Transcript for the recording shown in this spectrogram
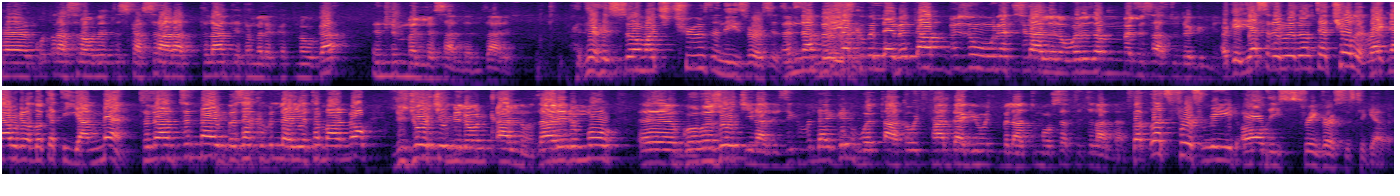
ስለዚህ ወደ ጥቅሶቹ እንመለስ እስቲ። በፊቱ አንደኛ ዮሐንስ ምዕራፍ ሁለት ከቁጥር 12 እስከ 14 ትላንት የተመለከትነው ጋር እንመለሳለን ዛሬ There is so much truth in these verses. It's እና በዛ amazing. ክፍል ላይ በጣም ብዙ እውነት ስላለ ነው ወደዛ የምመልሳችሁ ደግሜ። Okay, yesterday we looked at children. Right now we're going to look at the young men. ትናንትና በዛ ክፍል ላይ የተማርነው ልጆች የሚለውን ቃል ነው። ዛሬ ደግሞ እ፣ ጎበዞች ይላል። እዚህ ክፍል ላይ ግን ወጣቶች፣ ታዳጊዎች ብላችሁ መውሰድ ትችላላችሁ። But let's first read all these three verses together.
